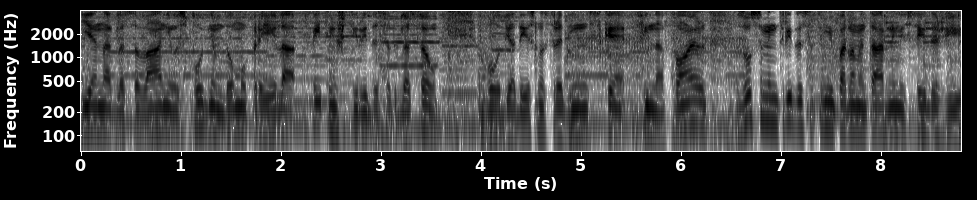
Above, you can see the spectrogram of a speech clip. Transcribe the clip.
je na glasovanju v spodnjem domu prejela 45 glasov. Vodja desno-sredinske Fina Foyle z 38 parlamentarnimi sedeži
